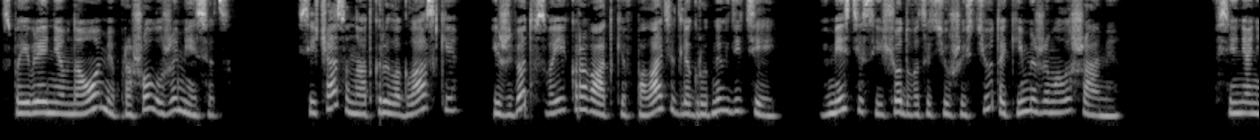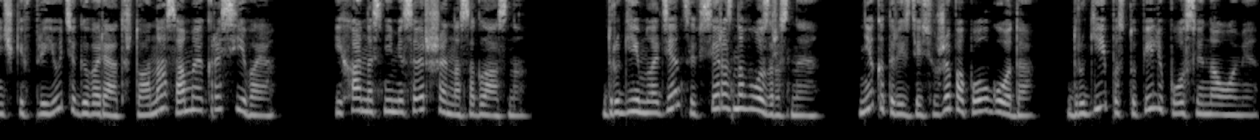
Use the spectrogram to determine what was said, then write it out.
С появлением Наоми прошел уже месяц. Сейчас она открыла глазки и живет в своей кроватке в палате для грудных детей, вместе с еще двадцатью шестью такими же малышами. Все нянечки в приюте говорят, что она самая красивая, и Ханна с ними совершенно согласна. Другие младенцы все разновозрастные, некоторые здесь уже по полгода, другие поступили после Наоми.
